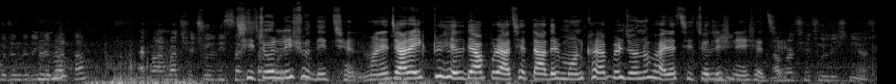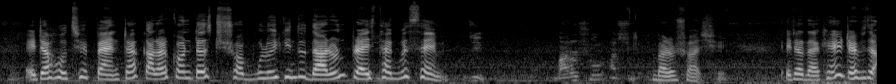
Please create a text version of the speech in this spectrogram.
পর্যন্ত দিতে পারতাম। ছিচল্লিশও দিচ্ছেন। মানে যারা একটু হেলদি আপুরা আছে তাদের মন খারাপের জন্য ভাইরা ছিচল্লিশ নিয়ে এসেছে। এটা হচ্ছে প্যান্টটা। কালার কন্ট্রাস্ট সবগুলোই কিন্তু দারুণ। প্রাইস থাকবে সেম বারোশো আশি। এটা দেখেন এটার ভিতরে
